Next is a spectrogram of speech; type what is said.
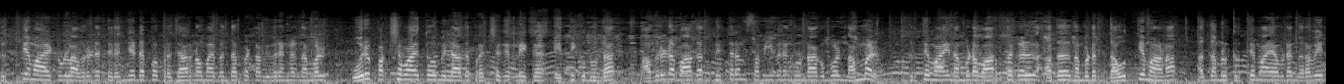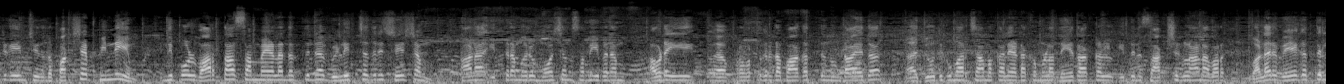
കൃത്യമായിട്ടുള്ള അവരുടെ തിരഞ്ഞെടുപ്പ് പ്രചാരണവുമായി ബന്ധപ്പെട്ട വിവരങ്ങൾ നമ്മൾ ഒരു പക്ഷപാതിത്വവുമില്ലാതെ പ്രേക്ഷകരിലേക്ക് എത്തിക്കുന്നുണ്ട്. അവരുടെ ഭാഗത്ത് ഇത്തരം സമീപനങ്ങൾ ഉണ്ടാകുമ്പോൾ നമ്മൾ കൃത്യമായി നമ്മുടെ വാർത്തകൾ അത് നമ്മുടെ ദൗത്യമാണ് അത് നമ്മൾ കൃത്യമായി അവിടെ നിറവേറ്റുകയും ചെയ്യുന്നുണ്ട്. പക്ഷേ പിന്നെയും ഇന്നിപ്പോൾ വാർത്താ സമ്മേളനത്തിന് വിളിച്ചതിന് ശേഷം ആണ് ഇത്തരം ഒരു മോശം സമീപനം അവിടെ ഈ പ്രവർത്തകരുടെ ഭാഗത്ത് നിന്നുണ്ടായത്. ജ്യോതികുമാർ ചാമക്കാല അടക്കമുള്ള നേതാക്കൾ ഇതിന് സാക്ഷികളാണ്. അവർ വളരെ വേഗത്തിൽ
